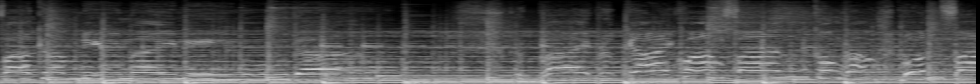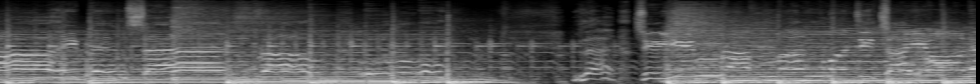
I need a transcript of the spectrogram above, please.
ฟ้าคำนี้ไม่มีมูดาระบายกระกายความฝันของเราบนฟ้าให้เป็นแสงเราโอ้และจะยิ้มรับมันวันที่ใจอ่อนแอ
